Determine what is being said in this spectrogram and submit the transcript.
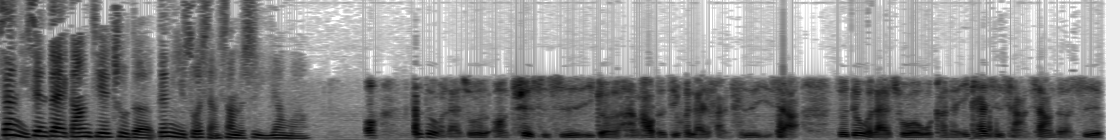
像你现在刚接触的，跟你所想象的是一样吗？哦，这对我来说，哦，确实是一个很好的机会来反思一下。所以对我来说，我可能一开始想象的是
